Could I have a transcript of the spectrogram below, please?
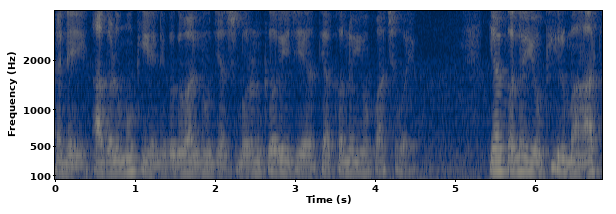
અને આગળ મૂકી અને ભગવાનનું જ્યાં સ્મરણ કરે છે, ત્યાં કનૈયો પાછો આવ્યો. જ્યાં કનૈયો ખીરમાં હાથ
